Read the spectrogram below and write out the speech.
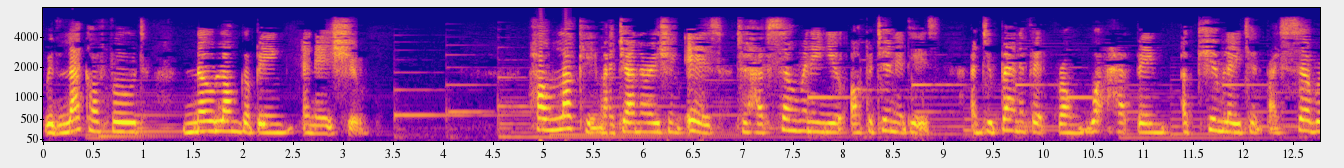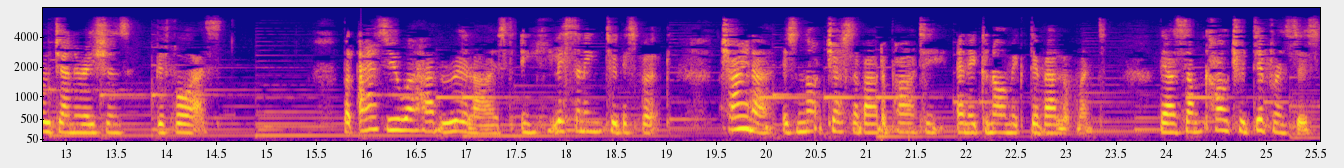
with lack of food no longer being an issue. How lucky my generation is to have so many new opportunities and to benefit from what had been accumulated by several generations before us. But as you will have realized in listening to this book, China is not just about the party and economic development. There are some cultural differences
